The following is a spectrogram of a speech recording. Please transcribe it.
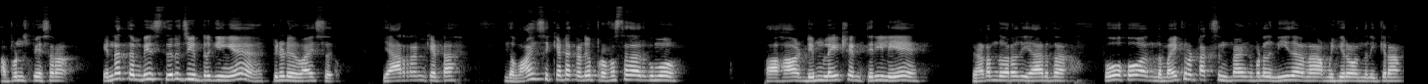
அப்படின்னு பேசுகிறான் என்ன தம்பி சிரிச்சுக்கிட்டு இருக்கீங்க? பின்னாடி ஒரு வாய்ஸ் யாரான்னு கேட்டா இந்த வாய்ஸ் கேட்டால் கண்டிப்பாக ப்ரொஃபஸராக இருக்குமோ? ஆஹா டிம் லைட்ல எனக்கு தெரியலையே. நடந்து வர்றது யார் தான் ஓஹோ அந்த மைக்ரோ டாக்ஸின் பேங்க் பண்ணது நீ தானா அப்படி ஹீரோ வந்து நிற்கிறான்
